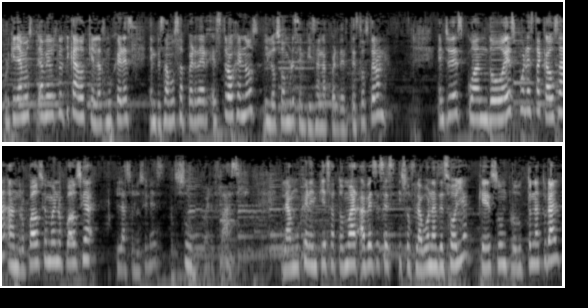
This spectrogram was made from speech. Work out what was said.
Porque ya, hemos, ya habíamos platicado que las mujeres empezamos a perder estrógenos y los hombres empiezan a perder testosterona. Entonces, cuando es por esta causa, andropausia o menopausia, la solución es súper fácil. La mujer empieza a tomar, a veces es isoflavonas de soya, que es un producto natural,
